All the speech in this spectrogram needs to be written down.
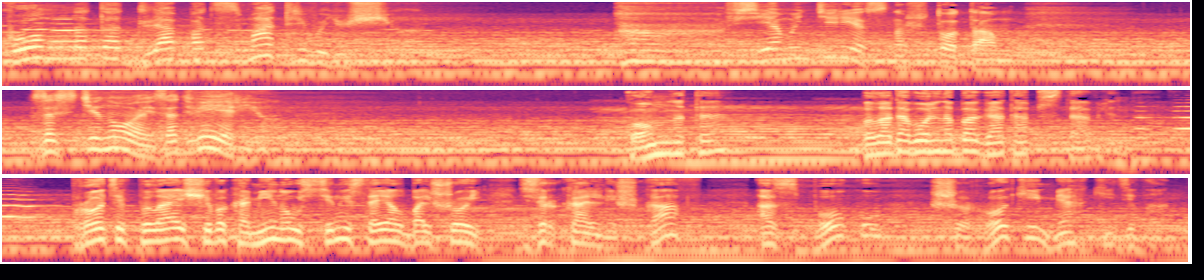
Комната для подсматривающих. А, всем интересно, что там за стеной, за дверью. Комната была довольно богато обставлена. Против пылающего камина у стены стоял большой зеркальный шкаф, а сбоку широкий мягкий диван.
